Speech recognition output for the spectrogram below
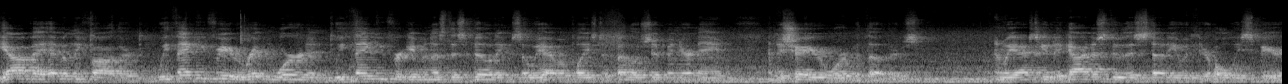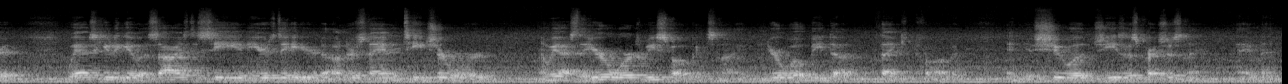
Yahweh, Heavenly Father, we thank you for your written word and we thank you for giving us this building so we have a place to fellowship in your name and to share your word with others. And we ask you to guide us through this study with your Holy Spirit. We ask you to give us eyes to see and ears to hear, to understand and teach your word. And we ask that your words be spoken tonight and your will be done. Thank you, Father. In Yeshua, Jesus' precious name. Amen.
